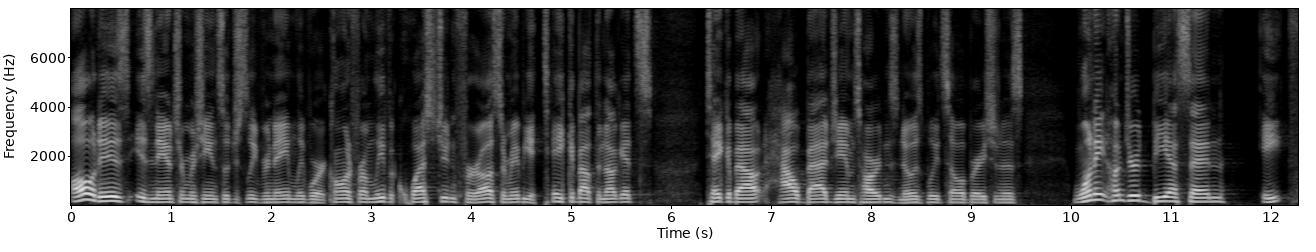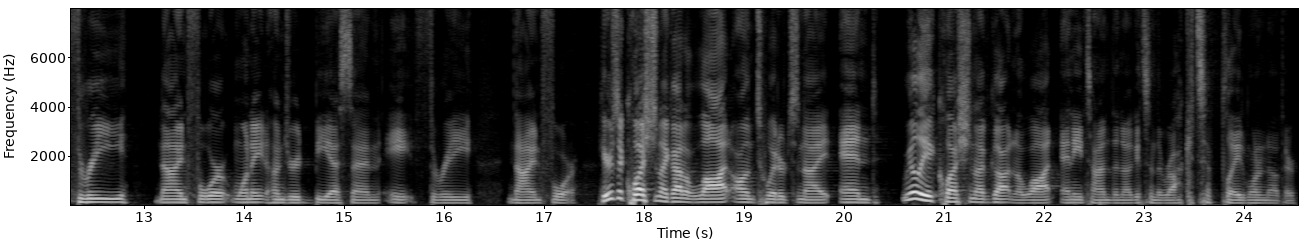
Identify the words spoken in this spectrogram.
All it is is an answering machine, so just leave your name, leave where you're calling from, leave a question for us, or maybe a take about the Nuggets, take about how bad James Harden's nosebleed celebration is. 1 800 BSN 8394. 94 1 800 BSN 8394. Here's a question I got a lot on Twitter tonight, and really a question I've gotten a lot anytime the Nuggets and the Rockets have played one another.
